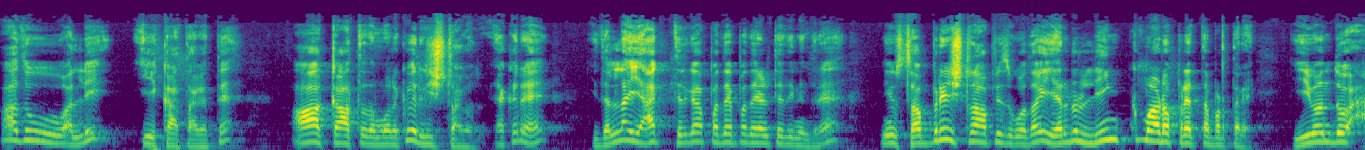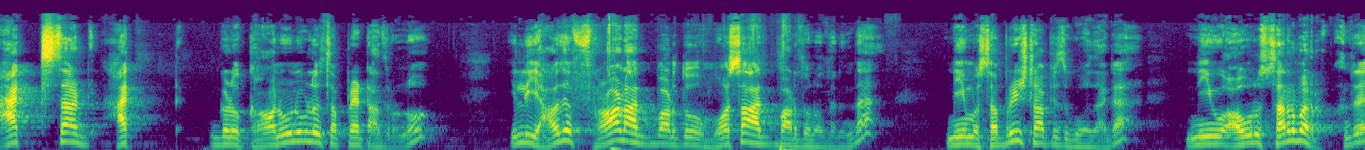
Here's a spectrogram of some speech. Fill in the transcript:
ಅದು ಅಲ್ಲಿ ಈ ಖಾತಾಗುತ್ತೆ ಆ ಖಾತದ ಮೂಲಕವೇ ರಿಜಿಸ್ಟರ್ ಆಗೋದು. ಯಾಕಂದರೆ, ಇದೆಲ್ಲ ಯಾಕೆ ತಿರ್ಗಾ ಪದೇ ಪದೇ ಹೇಳ್ತಿದ್ದೀನಿ ಅಂದರೆ ನೀವು ಸಬ್ ರಿಜಿಸ್ಟರ್ ಆಫೀಸ್ಗೆ ಹೋದಾಗ ಎರಡು ಲಿಂಕ್ ಮಾಡೋ ಪ್ರಯತ್ನ ಪಡ್ತಾರೆ ಈ ಒಂದು ಆ್ಯಕ್ಟ್ಸ ಆ್ಯಕ್ಟ್ಗಳು ಕಾನೂನುಗಳು ಸಪ್ರೇಟ್ ಆದ್ರೂ ಇಲ್ಲಿ ಯಾವುದೇ ಫ್ರಾಡ್ ಆಗಬಾರ್ದು, ಮೋಸ ಆಗಬಾರ್ದು ಅನ್ನೋದರಿಂದ ನೀವು ಸಬ್ ರಿಜಿಸ್ಟರ್ ಆಫೀಸ್ಗೆ ಹೋದಾಗ ನೀವು ಅವರು ಸರ್ವರ್, ಅಂದರೆ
